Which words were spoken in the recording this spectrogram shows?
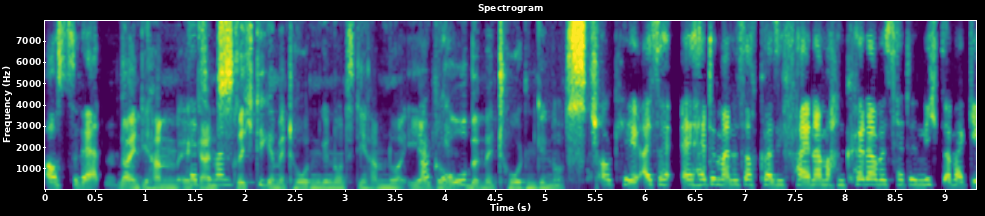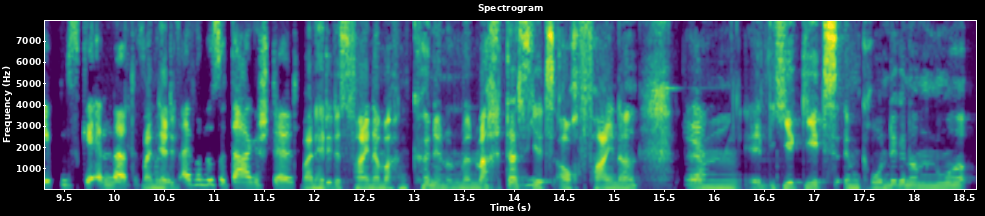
auszuwerten. Nein, die haben äh, hätte ganz richtige Methoden genutzt. Die haben nur eher okay. grobe Methoden genutzt. Okay, also äh, hätte man es auch quasi feiner machen können, aber es hätte nichts am Ergebnis geändert. Das man wurde hätte, jetzt einfach nur so dargestellt. Man hätte das feiner machen können und man macht das mhm. jetzt auch feiner. Ja. Ähm, äh, hier geht es im Grunde genommen nur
